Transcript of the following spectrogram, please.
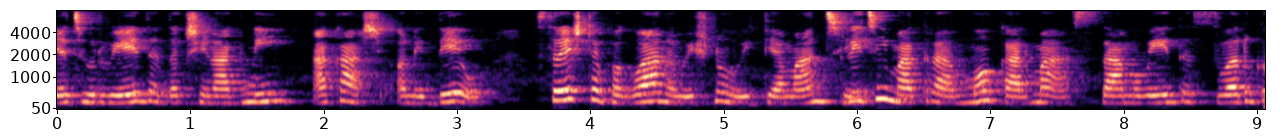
યજુર્વેદ, દક્ષિણાગ્નિ, આકાશ અને દેવ શ્રેષ્ઠ ભગવાન વિષ્ણુ વિદ્યમાન છે. ત્રીજી માત્રા મકારમાં સામવેદ, સ્વર્ગ,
